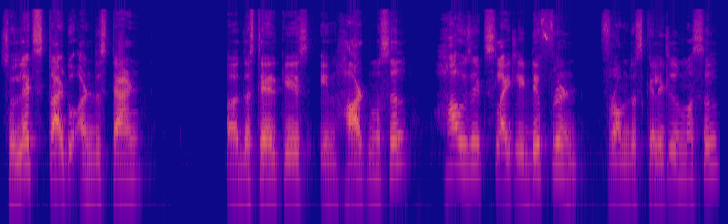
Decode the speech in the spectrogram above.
So, let us try to understand uh, the staircase in heart muscle, how is it slightly different from the skeletal muscle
